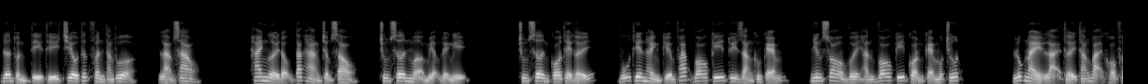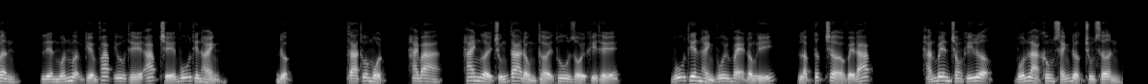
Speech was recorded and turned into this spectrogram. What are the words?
đơn thuần tỉ thí chiêu thức phân thắng thua, làm sao? Hai người động tác hàng chậm sau, trung sơn mở miệng đề nghị. Trung sơn có thể thấy, vũ thiên hành kiếm pháp võ kỹ tuy rằng không kém, nhưng so với hắn võ kỹ còn kém một chút. Lúc này lại thấy thắng bại khó phân, liền muốn mượn kiếm pháp ưu thế áp chế vũ thiên hành. Được, ta thua một, hai ba, hai người chúng ta đồng thời thu rồi khí thế. Vũ thiên hành vui vẻ đồng ý, lập tức trở về đáp. Hắn bên trong khí lượng, vốn là không sánh được trung sơn,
